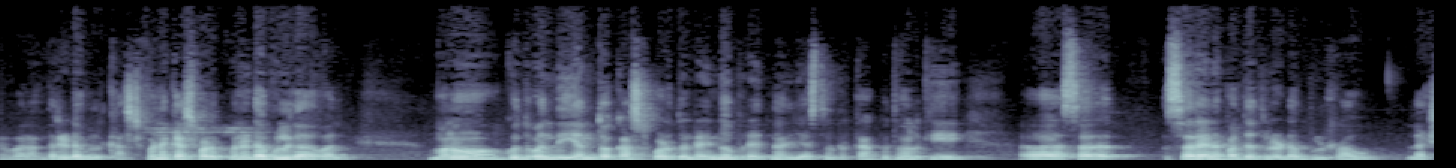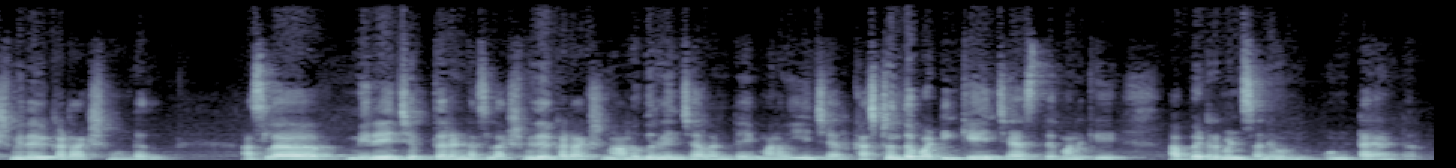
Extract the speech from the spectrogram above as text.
ఎవరు అందరికీ డబ్బులు కష్టపడినా కష్టపడకపోయినా డబ్బులు కావాలి. మనం కొంతమంది ఎంతో కష్టపడుతుంటారు ఎన్నో ప్రయత్నాలు చేస్తుంటారు. కాకపోతే వాళ్ళకి సరైన పద్ధతిలో డబ్బులు రావు. లక్ష్మీదేవి కటాక్షం ఉండదు. అసలు మీరు ఏం చెప్తారండి? అసలు లక్ష్మీదేవి కటాక్షను అనుగ్రహించాలంటే మనం ఏం చేయాలి? కష్టంతో పాటు ఇంకేం చేస్తే మనకి ఆ బెటర్మెంట్స్ అనేవి ఉం- ఉంటాయంటారు?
